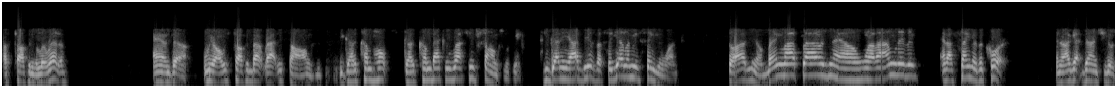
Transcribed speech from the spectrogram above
I was talking to Loretta. And uh, we were always talking about writing songs. You got to come home, got to come back and write some songs with me. You got any ideas? I said, yeah, let me sing you one. So I, you know, bring my flowers now while I'm living. And I sang her the chorus. And I got done. She goes,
